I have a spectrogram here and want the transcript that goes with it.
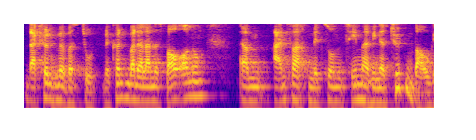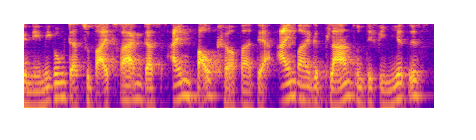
da könnten wir was tun. Wir könnten bei der Landesbauordnung ähm, einfach mit so einem Thema wie einer Typenbaugenehmigung dazu beitragen, dass ein Baukörper, der einmal geplant und definiert ist,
